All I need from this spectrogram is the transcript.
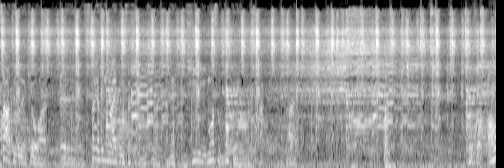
さあ、ということで今日は、えー、スタイフのライブの写真にしましたね。10、もうすぐ僕になりますかはい。そうそう、青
